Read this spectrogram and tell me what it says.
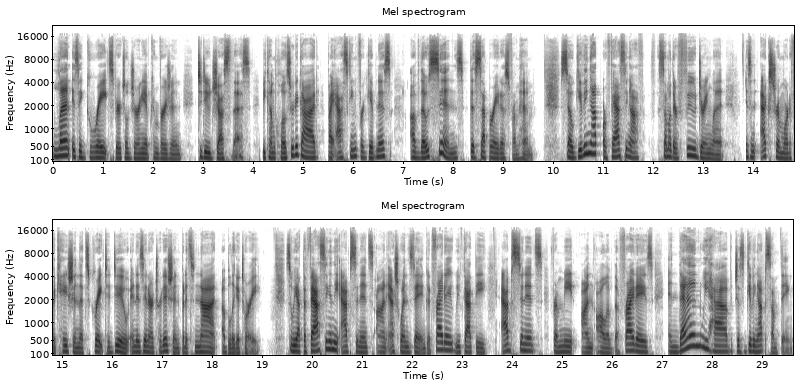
Lent is a great spiritual journey of conversion to do just this become closer to God by asking forgiveness of those sins that separate us from Him. So, giving up or fasting off some other food during Lent is an extra mortification that's great to do and is in our tradition, but it's not obligatory. So we have the fasting and the abstinence on Ash Wednesday and Good Friday. We've got the abstinence from meat on all of the Fridays. And then we have just giving up something.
